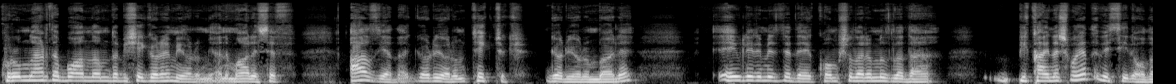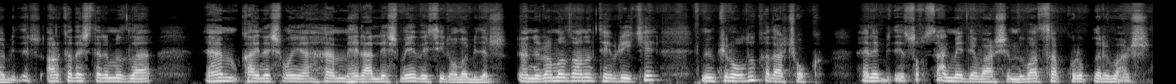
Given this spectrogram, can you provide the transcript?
Kurumlarda bu anlamda bir şey göremiyorum yani maalesef az ya da görüyorum tek tük görüyorum böyle evlerimizde de komşularımızla da bir kaynaşmaya da vesile olabilir. Arkadaşlarımızla hem kaynaşmaya hem helalleşmeye vesile olabilir. Yani Ramazan'ın tebriki mümkün olduğu kadar çok. Hele bir de sosyal medya var şimdi. WhatsApp grupları var.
